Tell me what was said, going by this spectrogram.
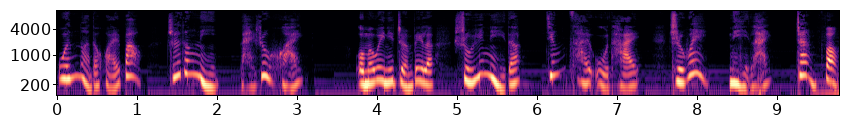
温暖的怀抱，只等你来入怀。我们为你准备了属于你的精彩舞台，只为你来绽放。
